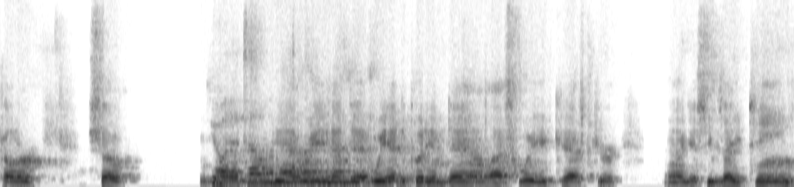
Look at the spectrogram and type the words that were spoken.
color. So, you want to tell him? Yeah, we had to, we had to put him down last week after uh, I guess he was 18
